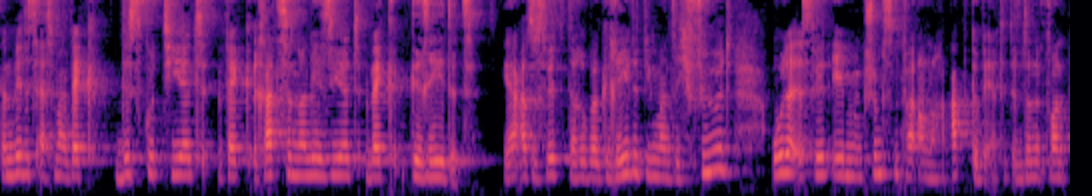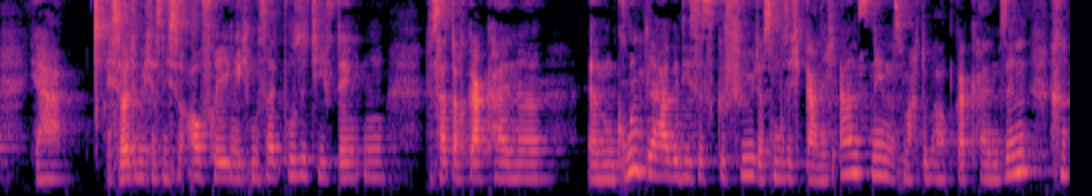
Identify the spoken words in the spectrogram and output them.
dann wird es erstmal wegdiskutiert, wegrationalisiert, weggeredet. Ja, also es wird darüber geredet, wie man sich fühlt, oder es wird eben im schlimmsten Fall auch noch abgewertet im Sinne von, ja, ich sollte mich jetzt nicht so aufregen, ich muss halt positiv denken, das hat doch gar keine ähm, Grundlage, dieses Gefühl, das muss ich gar nicht ernst nehmen, das macht überhaupt gar keinen Sinn.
